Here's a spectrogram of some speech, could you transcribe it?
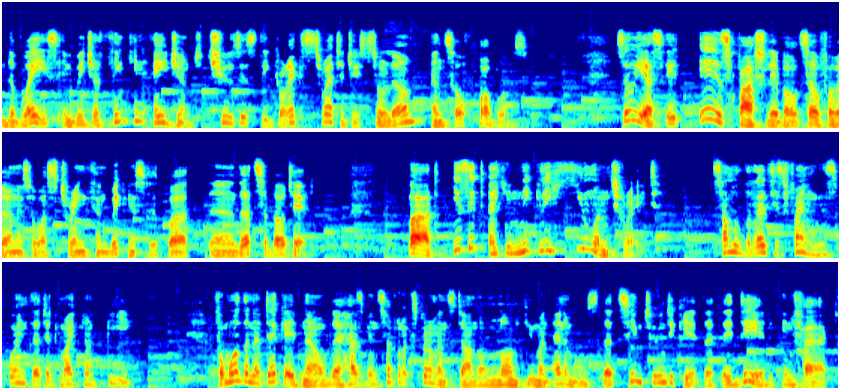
the ways in which a thinking agent chooses the correct strategies to learn and solve problems. So yes, it is partially about self-awareness of our strengths and weaknesses, but uh, that's about it. But is it a uniquely human trait? Some of the latest findings point that it might not be. For more than a decade now, there has been several experiments done on non-human animals that seem to indicate that they did, in fact,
